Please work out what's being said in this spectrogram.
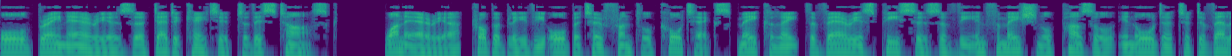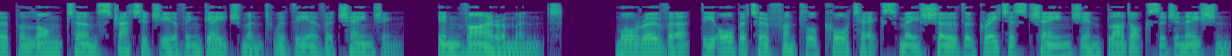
all brain areas are dedicated to this task. One area probably the orbitofrontal cortex may collate the various pieces of the informational puzzle in order to develop a long-term strategy of engagement with the ever-changing environment. Moreover, the orbitofrontal cortex may show the greatest change in blood oxygenation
